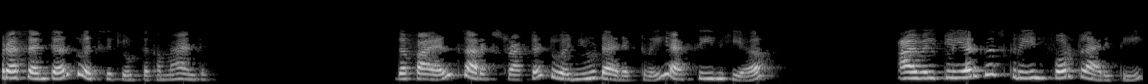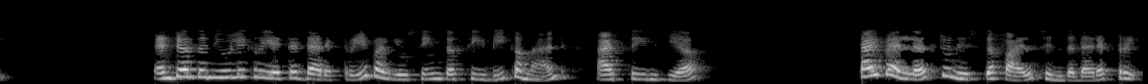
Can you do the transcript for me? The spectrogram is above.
Press enter to execute the command. The files are extracted to a new directory as seen here. I will clear the screen for clarity. Enter the newly created directory by using the cd command as seen here. Type ls to list the files in the directory.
